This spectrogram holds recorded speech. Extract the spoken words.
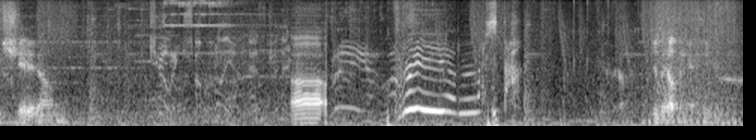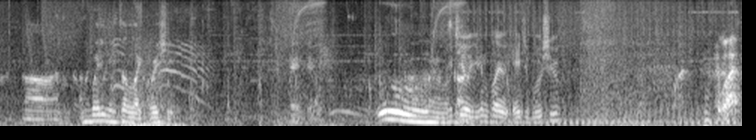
Shit it on. Uh. Free Lasta. There's a health in here. Uh, I'm waiting until like where's she? There. Ooh, hey, Teal, you can play Age of Wushu. what?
